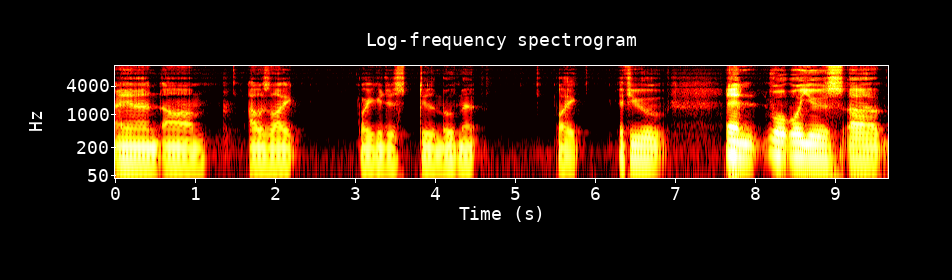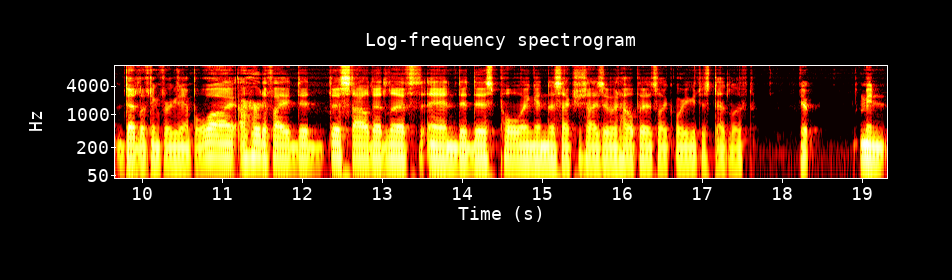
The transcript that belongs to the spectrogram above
and um, I was like, "Well, you could just do the movement. Like, if you, And we'll we'll use uh, deadlifting for example. Well, I, I heard if I did this style deadlift and did this pulling and this exercise, it would help it. It's like, or you could just deadlift. Yep. I mean,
